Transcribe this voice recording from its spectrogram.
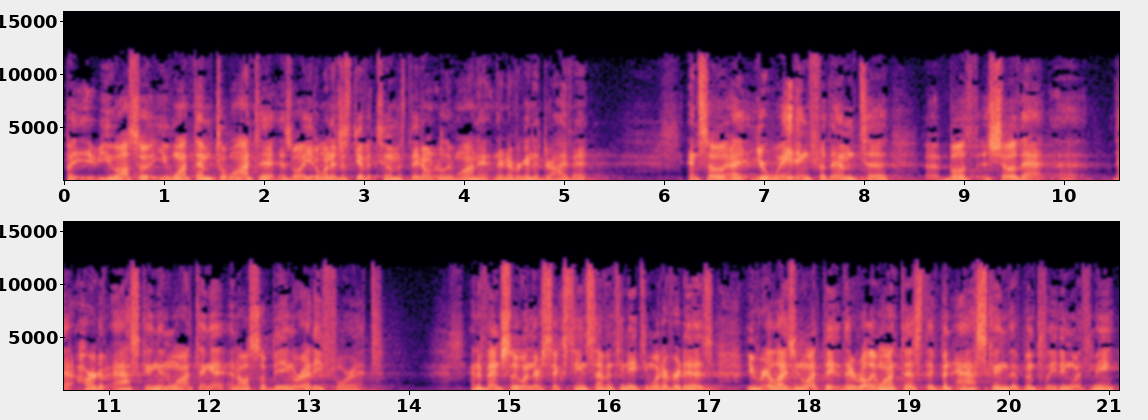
But you also, you want them to want it as well. You don't want to just give it to them if they don't really want it and they're never going to drive it. And so uh, you're waiting for them to uh, both show that, uh, that heart of asking and wanting it and also being ready for it. And eventually, when they're 16, 17, 18, whatever it is, you realize, you know what? They, they really want this. They've been asking, they've been pleading with me.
